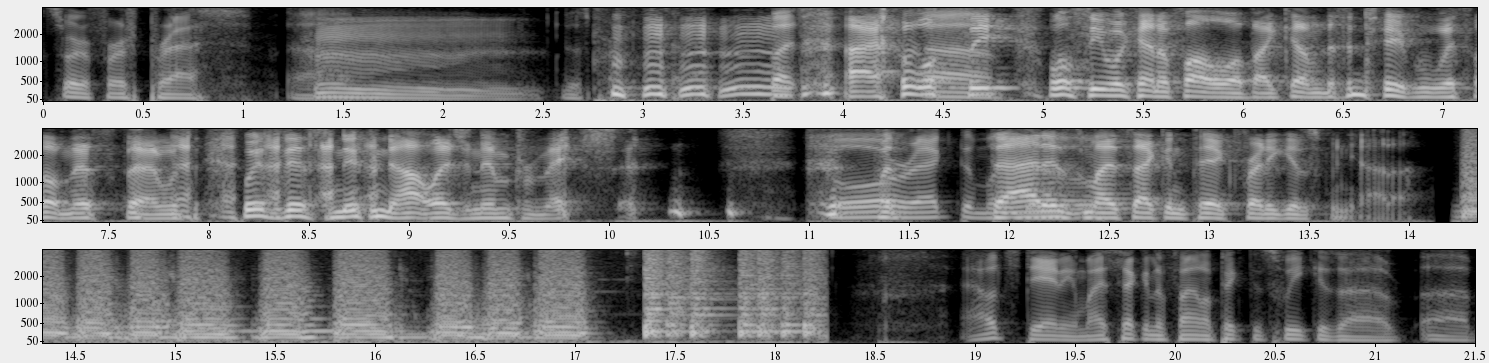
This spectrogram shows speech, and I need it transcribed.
sort of first press. Um, This part, but right, we'll uh, see. We'll see what kind of follow up I come to the table with on this then, with with this new knowledge and information. correct. That is my second pick, Freddie Gibbs Pinata. Outstanding. My second and final pick this week is a, a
